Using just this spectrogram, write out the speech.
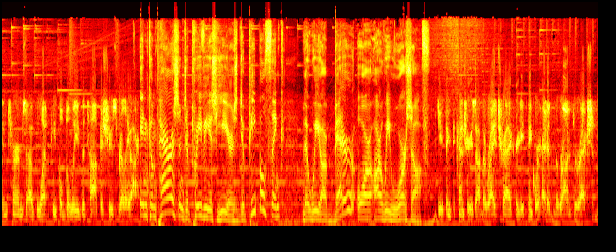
in terms of what people believe the top issues really are. In comparison to previous years, do people think that we are better or are we worse off? Do you think the country is on the right track or do you think we're headed in the wrong direction?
